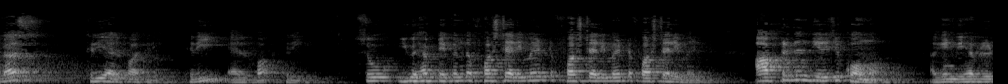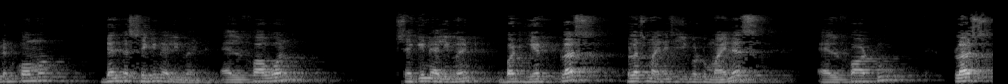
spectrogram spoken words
plus 3 alpha 3 3 alpha 3 so you have taken the first element first element first element. After then there is a comma. Again we have written comma. Then the second element alpha 1 second element but here plus plus minus is equal to minus alpha 2 plus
